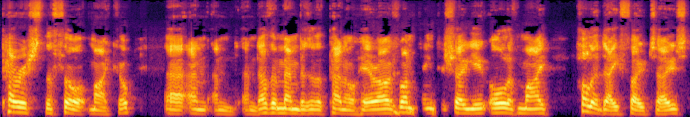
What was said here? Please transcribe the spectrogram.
perish the thought, Michael, uh, and, and, and other members of the panel here, I was wanting to show you all of my holiday photos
